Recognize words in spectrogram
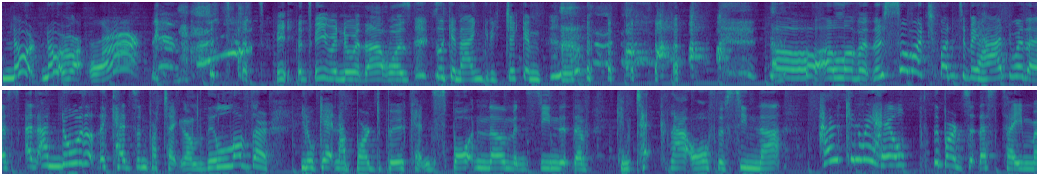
not not. I don't even know what that was. It's like an angry chicken. oh, I love it. There's so much fun to be had with this, and I know that the kids in particular they love their, you know, getting a bird book and spotting them and seeing that they've can tick that off. They've seen that. How can we help the birds at this time?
